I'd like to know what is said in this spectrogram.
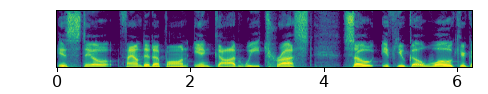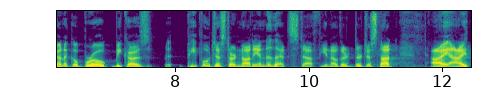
is still founded upon in God we trust. So if you go woke, you're going to go broke because people just are not into that stuff. You know, they're they're just not. I I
